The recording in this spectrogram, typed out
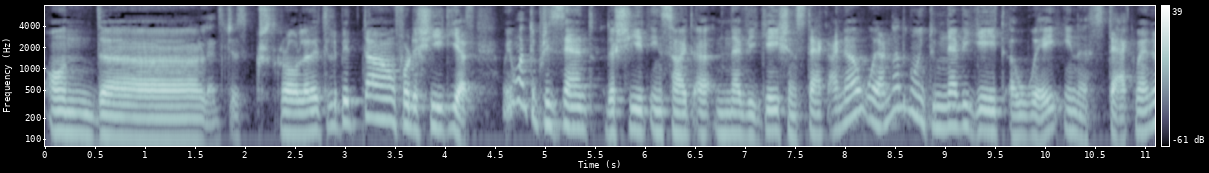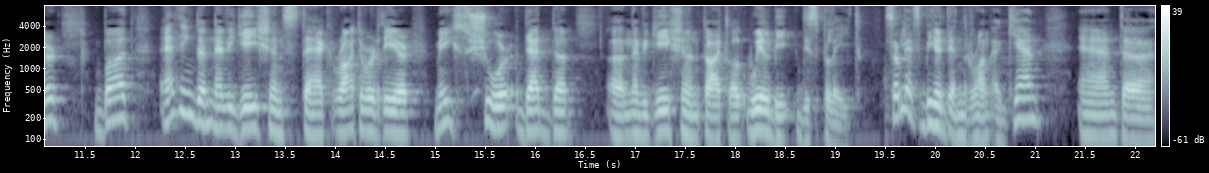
on the, let's just scroll a little bit down for the sheet. Yes, we want to present the sheet inside a navigation stack. I know we are not going to navigate away in a stack manner, but adding the navigation stack right over there makes sure that the uh, navigation title will be displayed. So let's build and run again and uh,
